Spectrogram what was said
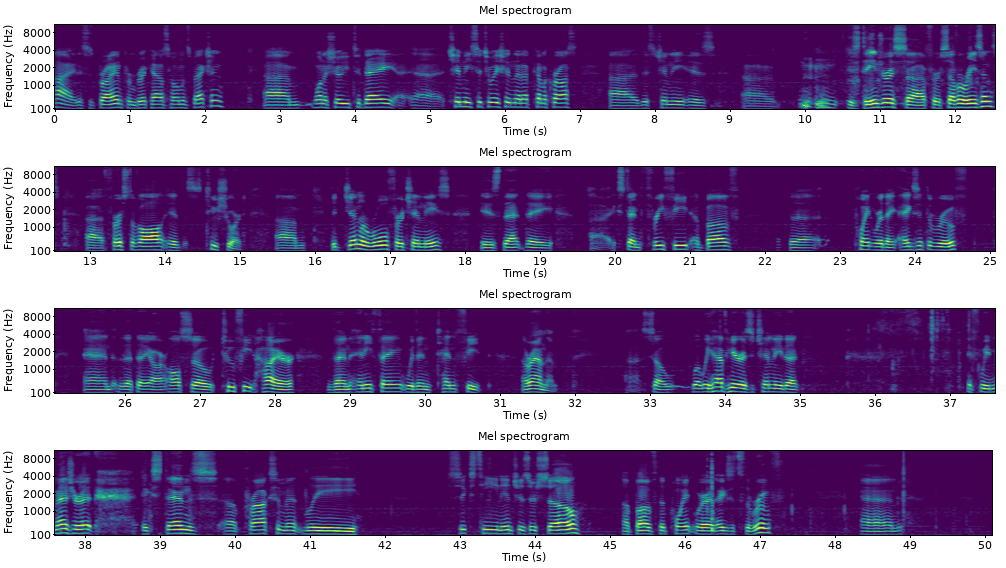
Hi, this is Brian from Brick House Home Inspection. Um, want to show you today a, a, chimney situation that I've come across. Uh, this chimney is uh, is dangerous uh, for several reasons. Uh, first of all, it's too short. Um, the general rule for chimneys is that they uh, extend three feet above the point where they exit the roof and that they are also two feet higher than anything within 10 feet around them. Uh, so what we have here is a chimney that if we measure it extends approximately 16 inches or so above the point where it exits the roof and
